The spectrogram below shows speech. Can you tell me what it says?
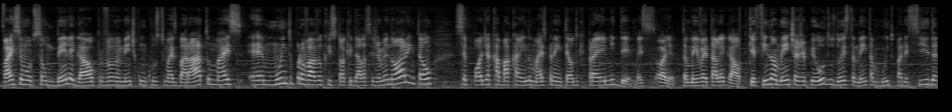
vai ser uma opção bem legal, provavelmente com um custo mais barato, mas é muito provável que o estoque dela seja menor, então você pode acabar caindo mais para Intel do que para AMD. Mas olha, também vai estar legal, porque finalmente a GPU dos dois também tá muito parecida.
